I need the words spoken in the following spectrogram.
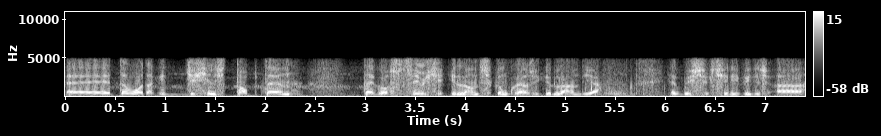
E, to było takie 10 top ten tego, z czym się Irlandczykom kojarzy Irlandia. Jakbyście chcieli wiedzieć, a e,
